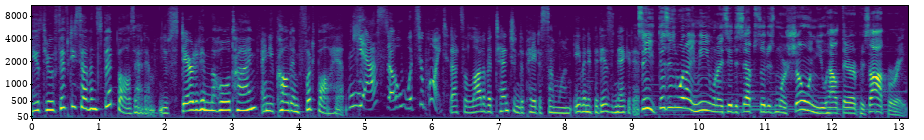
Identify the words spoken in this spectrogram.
You threw 57 spitballs at him. You stared at him the whole time, and you called him football head. Yeah, so what's your point? That's a lot of attention to pay to someone, even if it is negative. See, this is what I mean when I say this episode is more showing you how therapists operate.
